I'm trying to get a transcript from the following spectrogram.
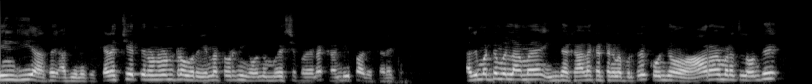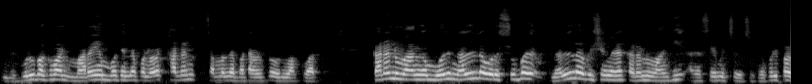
ஏங்கி அதை அது எனக்கு கிடைச்சே தரணுன்ற ஒரு எண்ணத்தோட நீங்க வந்து முயற்சி பண்ணீங்கன்னா கண்டிப்பா அது கிடைக்கும். அது மட்டும் இல்லாம இந்த காலகட்டங்களை பொறுத்தவரை கொஞ்சம் ஆறாம் இடத்துல வந்து இந்த குரு பகவான் மறையும் போது என்ன பண்ணுவாங்க கடன் சம்பந்தப்பட்ட அமைப்பை உருவாக்குவார். கடன் வாங்கும் போது நல்ல ஒரு சுப நல்ல விஷயங்களை கடன் வாங்கி அதை சேமிச்சு வச்சுக்கணும். குறிப்பா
